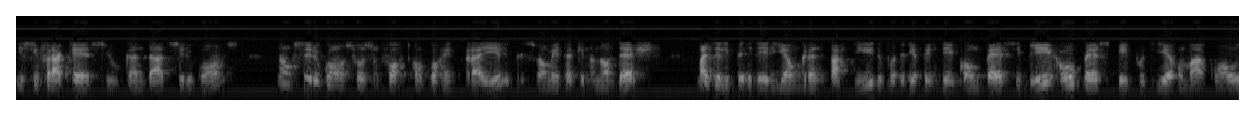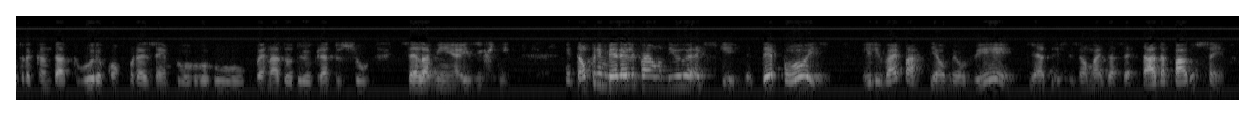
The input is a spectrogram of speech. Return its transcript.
isso enfraquece o candidato Ciro Gomes. Não que Ciro Gomes fosse um forte concorrente para ele, principalmente aqui no Nordeste, mas ele perderia um grande partido, poderia perder com o PSB, ou o PSB poderia arrumar com a outra candidatura, como, por exemplo, o, governador do Rio Grande do Sul, se ela vier a existir. Então, primeiro ele vai unir a esquerda. Depois, ele vai partir, ao meu ver, que é a decisão mais acertada, para o centro.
